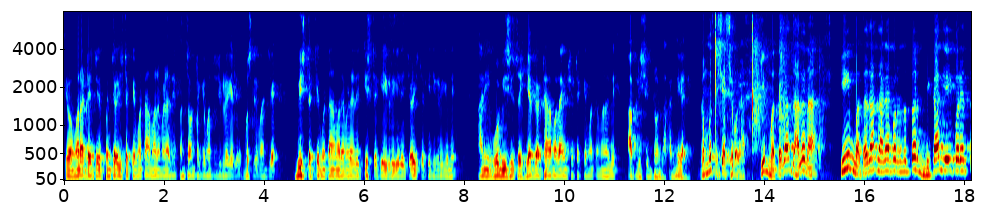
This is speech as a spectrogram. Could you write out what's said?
किंवा मराठ्याचे पंचेचाळीस टक्के मतं आम्हाला मिळाले पंचावन्न टक्के मतं जिकडे गेले मुस्लिमांचे वीस टक्के मतं आम्हाला मिळाले तीस टक्के इकडे गेले चाळीस टक्के तिकडे गेले आणि ओबीसीचं हे गठ्ठा आम्हाला ऐंशी टक्के मतं मिळाली आपली सीट दोन लाखांनी निघाली. गंमत कशी असते बघा की मतदान झालं ना की मतदान झाल्यापर्यंत तर निकाल येईपर्यंत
